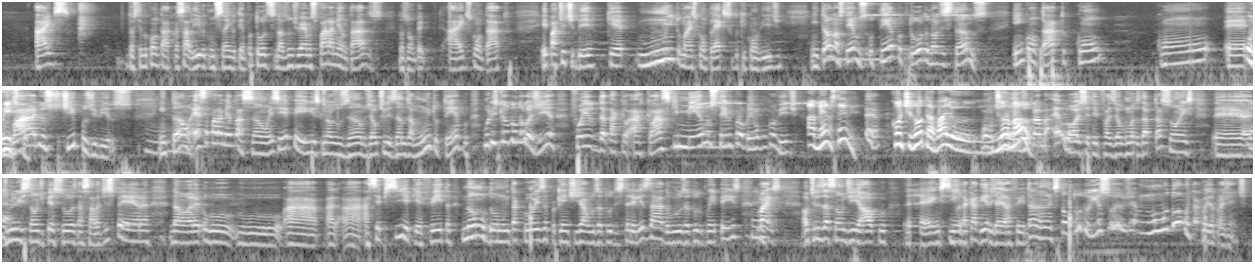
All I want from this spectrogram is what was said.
AIDS, nós temos contato com a saliva, com o sangue o tempo todo. Se nós não tivermos paramentados, nós vamos ter AIDS, contato hepatite B, que é muito mais complexo do que Covid. Então nós temos o tempo todo nós estamos em contato com com é, vários tipos de vírus. Então, essa paramentação, esse EPIs que nós usamos, já utilizamos há muito tempo, por isso que a odontologia foi da, da a classe que menos teve problema com Covid. Ah, menos teve? É. Continuou o trabalho Continuou normal? O traba é lógico, você teve que fazer algumas adaptações, é, é. diminuição de pessoas na sala de espera, na hora o, o a, a, a asepsia que é feita não mudou muita coisa, porque a gente já usa tudo esterilizado, usa tudo com EPIs, é. mas a utilização de álcool é, em cima da cadeira já era feita antes. Então, tudo isso não mudou muita coisa para a gente.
